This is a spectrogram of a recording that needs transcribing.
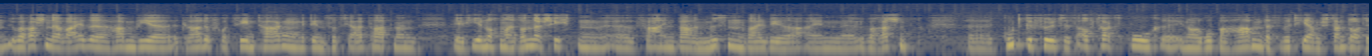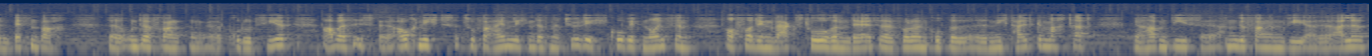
Überraschenderweise haben wir gerade vor zehn Tagen mit den Sozialpartnern hier nochmal Sonderschichten vereinbaren müssen, weil wir ein überraschend äh, gut gefülltes Auftragsbuch äh, in Europa haben. Das wird hier am Standort in Bessenbach äh, Unterfranken produziert. Aber es ist auch nicht zu verheimlichen, dass natürlich Covid-19 auch vor den Werkstoren der SRF Holland Gruppe nicht Halt gemacht hat. Wir haben dies angefangen wie alle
